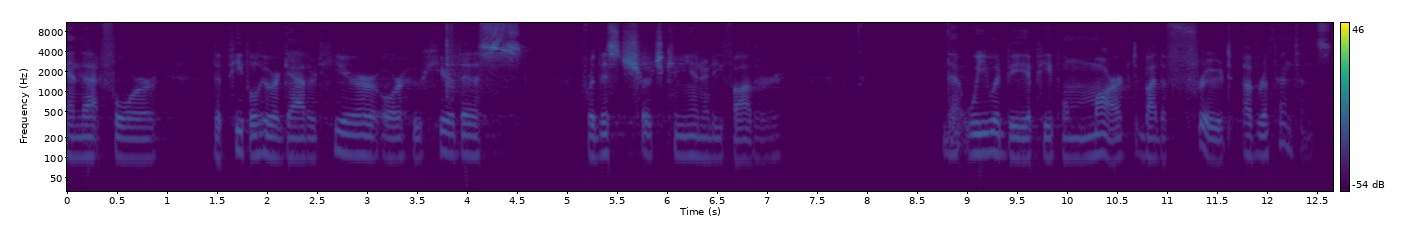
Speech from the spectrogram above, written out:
and that for the people who are gathered here or who hear this, for this church community, Father, that we would be a people marked by the fruit of repentance.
